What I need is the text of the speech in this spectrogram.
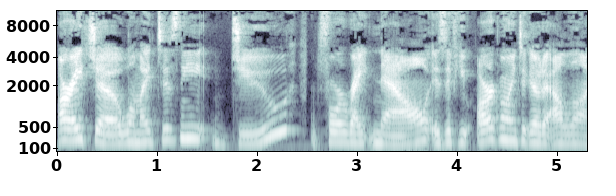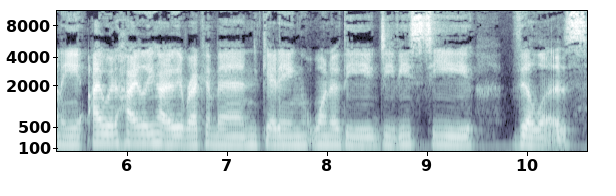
All right, Joe. Well, my Disney do for right now is if you are going to go to Aulani, I would highly, highly recommend getting one of the DVC villas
